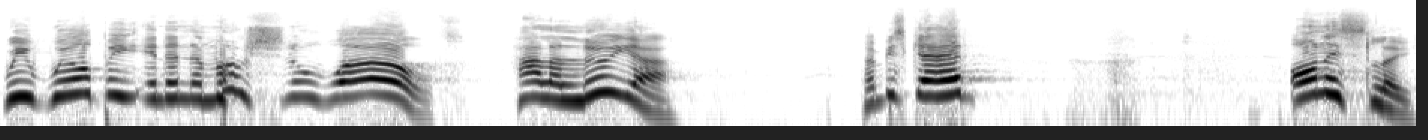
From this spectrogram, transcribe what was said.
We will be in an emotional world. Hallelujah. Don't be scared. Honestly.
